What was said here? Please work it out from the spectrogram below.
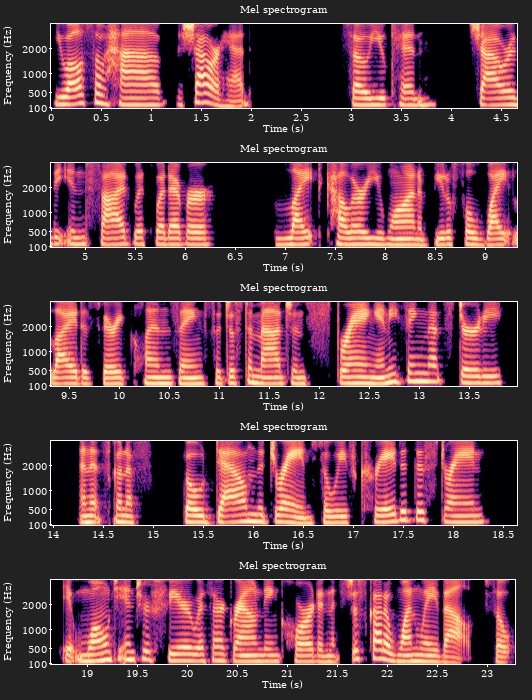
You also have a shower head, so you can shower the inside with whatever light color you want. A beautiful white light is very cleansing. So just imagine spraying anything that's dirty and it's going to f- go down the drain. So we've created this drain it won't interfere with our grounding cord and it's just got a one way valve. So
